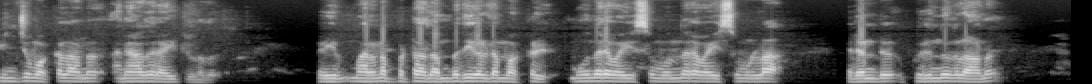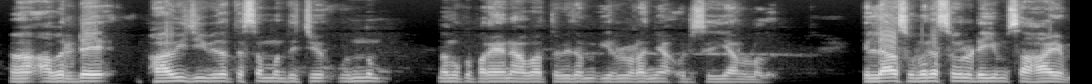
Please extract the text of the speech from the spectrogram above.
പിഞ്ചു മക്കളാണ് അനാഥരായിട്ടുള്ളത്. ഈ മരണപ്പെട്ട ദമ്പതികളുടെ മക്കൾ മൂന്നര വയസ്സും ഒന്നര വയസ്സുമുള്ള രണ്ട് കുരുന്നുകളാണ്. അവരുടെ ഭാവി ജീവിതത്തെ സംബന്ധിച്ച് ഒന്നും നമുക്ക് പറയാനാവാത്ത വിധം ഇരുളടഞ്ഞ ഒരു സ്ഥിതിയാണുള്ളത്. എല്ലാ സുമനസ്സുകളുടെയും സഹായം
